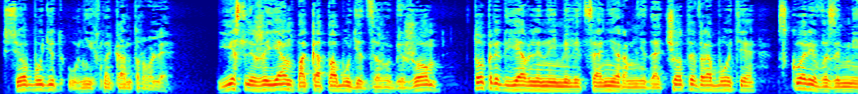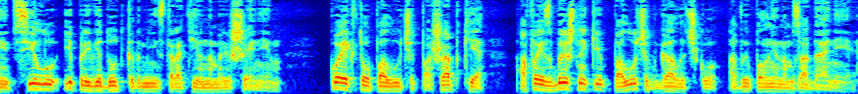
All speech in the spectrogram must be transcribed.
Все будет у них на контроле. Если же Ян пока побудет за рубежом, то предъявленные милиционерам недочеты в работе вскоре возымеют силу и приведут к административным решениям. Кое-кто получит по шапке, а ФСБшники получат галочку о выполненном задании.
